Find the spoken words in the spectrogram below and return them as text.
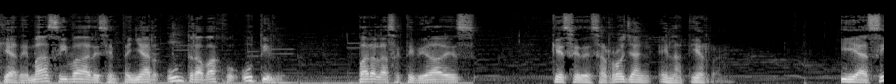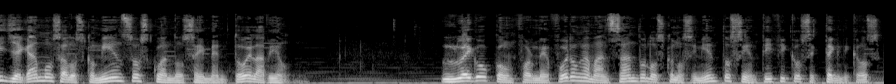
que además iba a desempeñar un trabajo útil para las actividades que se desarrollan en la Tierra. Y así llegamos a los comienzos cuando se inventó el avión. Luego, conforme fueron avanzando los conocimientos científicos y técnicos,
